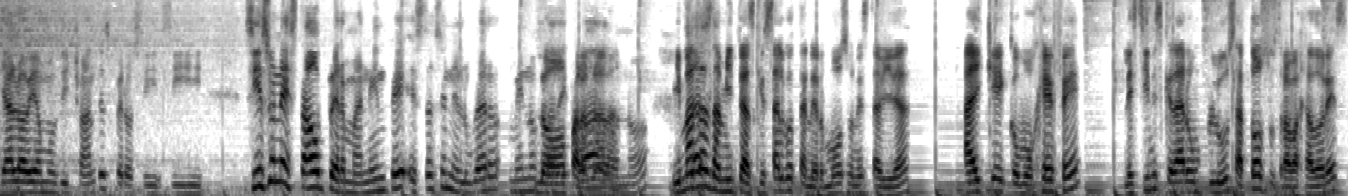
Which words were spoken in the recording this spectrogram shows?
ya lo habíamos dicho antes, pero si, si, si es un estado permanente, estás en el lugar menos No, adecuado, para nada. ¿no? Y más O sea, las damitas, que es algo tan hermoso en esta vida, hay que como jefe les tienes que dar un plus a todos tus trabajadores,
